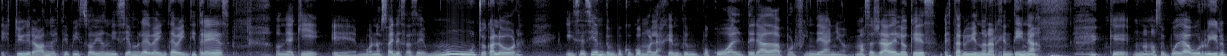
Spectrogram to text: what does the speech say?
estoy grabando este episodio en diciembre de 2023, donde aquí en Buenos Aires hace mucho calor y se siente un poco como la gente un poco alterada por fin de año. Más allá de lo que es estar viviendo en Argentina, que uno no se puede aburrir.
